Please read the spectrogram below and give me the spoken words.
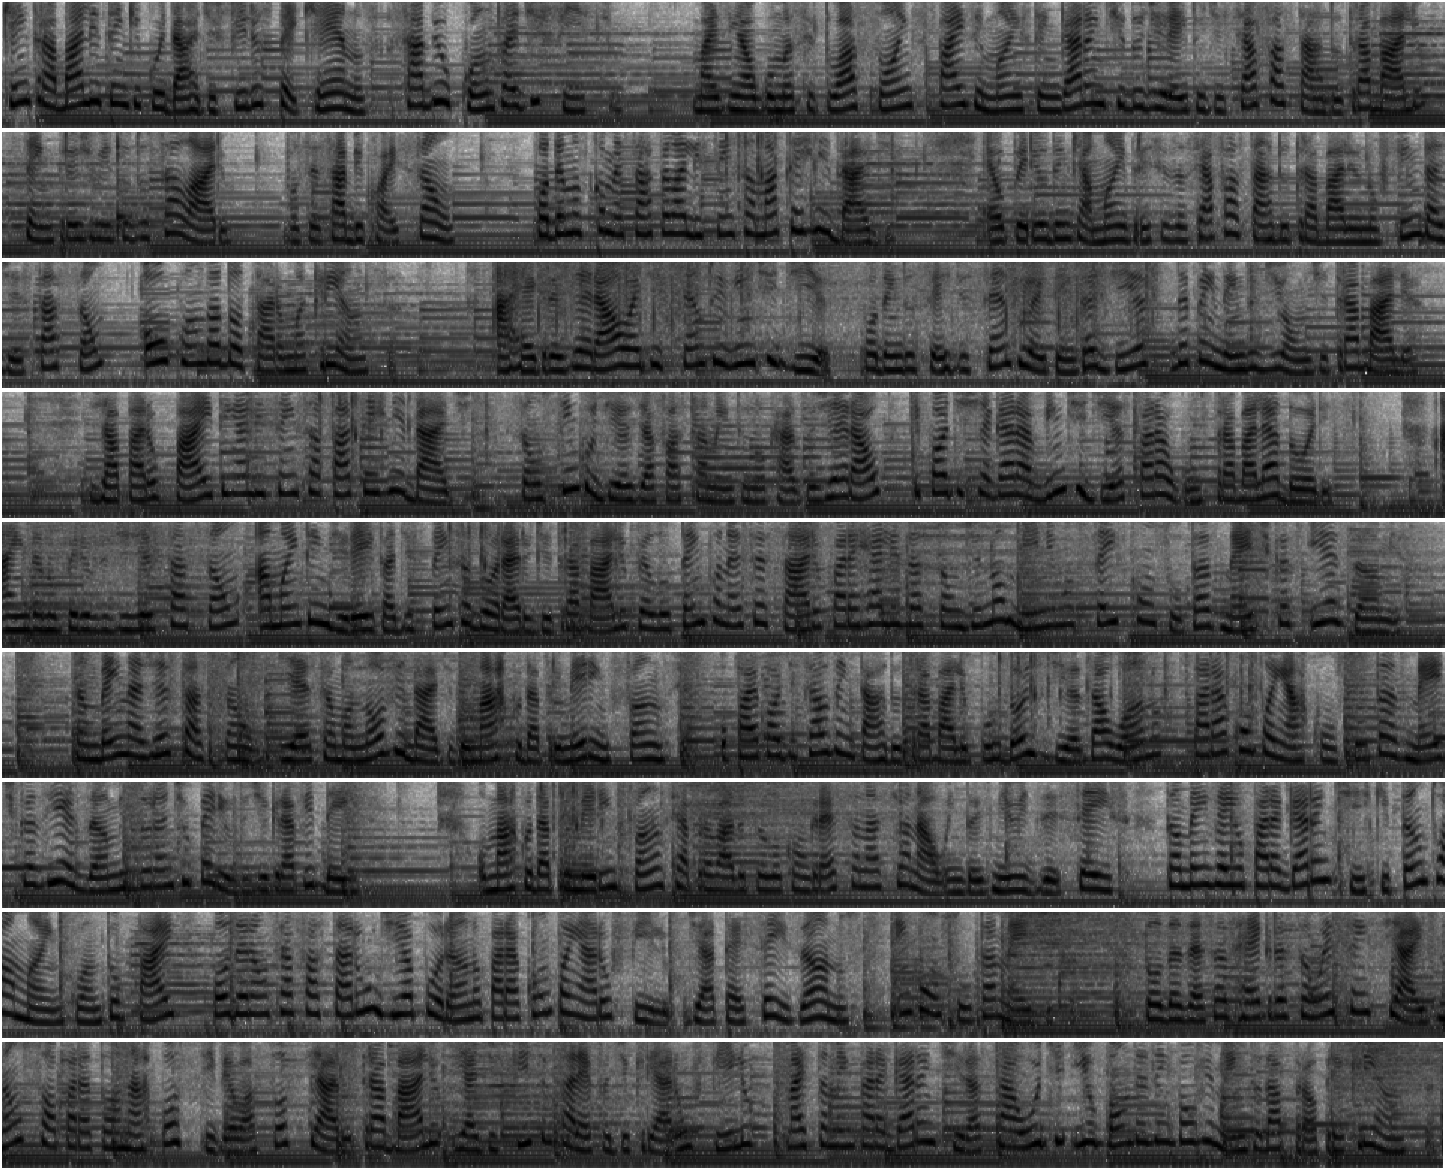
Quem trabalha e tem que cuidar de filhos pequenos sabe o quanto é difícil. Mas em algumas situações, pais e mães têm garantido o direito de se afastar do trabalho sem prejuízo do salário. Você sabe quais são? Podemos começar pela licença maternidade. É o período em que a mãe precisa se afastar do trabalho no fim da gestação ou quando adotar uma criança. A regra geral é de 120 dias, podendo ser de 180 dias, dependendo de onde trabalha. Já para o pai, tem a licença paternidade. São cinco dias de afastamento no caso geral e pode chegar a 20 dias para alguns trabalhadores. Ainda no período de gestação, a mãe tem direito à dispensa do horário de trabalho pelo tempo necessário para a realização de no mínimo seis consultas médicas e exames. Também na gestação, e essa é uma novidade do marco da primeira infância, o pai pode se ausentar do trabalho por dois dias ao ano para acompanhar consultas médicas e exames durante o período de gravidez. O marco da primeira infância, aprovado pelo Congresso Nacional em 2016, também veio para garantir que tanto a mãe quanto o pai poderão se afastar um dia por ano para acompanhar o filho, de até seis anos, em consulta médica. Todas essas regras são essenciais não só para tornar possível associar o trabalho e a difícil tarefa de criar um filho, mas também para garantir a saúde e o bom desenvolvimento da própria criança.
